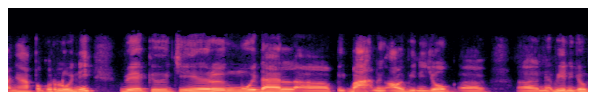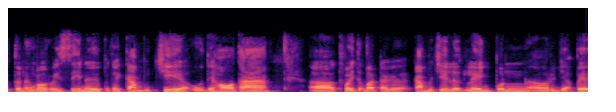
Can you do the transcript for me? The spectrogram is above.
បញ្ហាពុករលួយនេះវាគឺជារឿងមួយដែលពិបាកនឹងឲ្យវិនិយោគអ្នកវិនិយោគទៅនឹងមករកស៊ីនៅប្រទេសកម្ពុជាឧទាហរណ៍ថា អ្វីត្បិតតែកម្ពុជាលើកលែងពន្ធរយៈពេល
